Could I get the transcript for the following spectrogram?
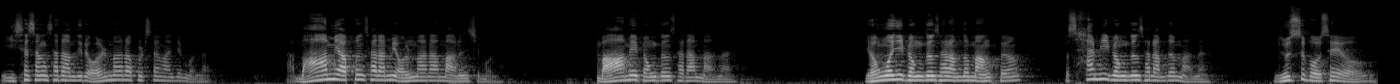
이 세상 사람들이 얼마나 불쌍한지 몰라요. 마음이 아픈 사람이 얼마나 많은지 몰라요. 마음이 병든 사람 많아요. 영혼이 병든 사람도 많고요. 삶이 병든 사람도 많아요. 뉴스 보세요.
